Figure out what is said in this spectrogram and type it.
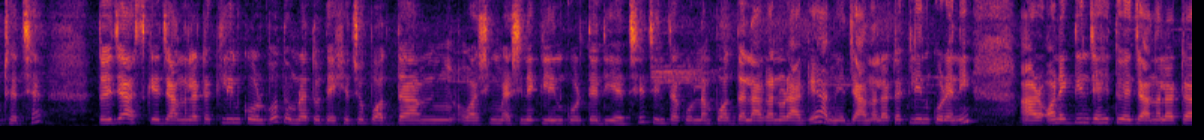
উঠেছে। তো এই যে আজকে জানালাটা ক্লিন করব, তোমরা তো দেখেছ পর্দা ওয়াশিং মেশিনে ক্লিন করতে দিয়েছি। চিন্তা করলাম পর্দা লাগানোর আগে আমি এই জানালাটা ক্লিন করে নিই। আর অনেক দিন যেহেতু এই জানালাটা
